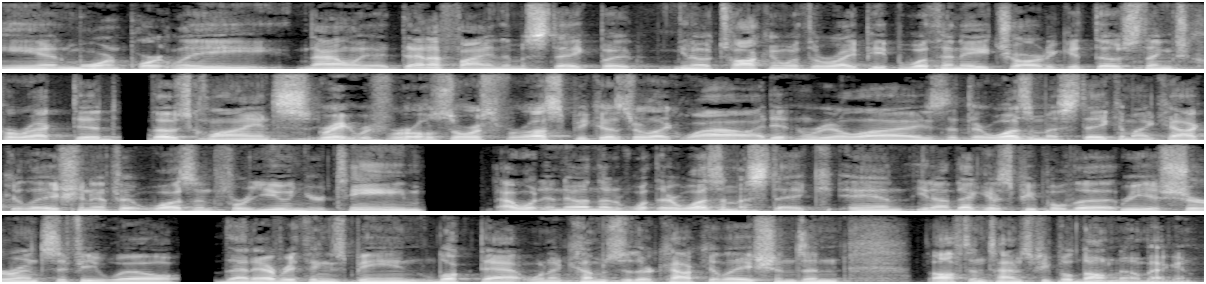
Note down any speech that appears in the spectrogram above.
and more importantly, not only identifying the mistake, but you know, talking with the right people within HR to get those things corrected. Those clients, great referral source for us because they're like, "Wow, I didn't realize that there was a mistake in my calculation. If it wasn't for you and your team, I wouldn't have known that there was a mistake." And you know, that gives people the reassurance, if you will, that everything's being looked at when it comes to their calculations. And oftentimes, people don't know, Megan.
